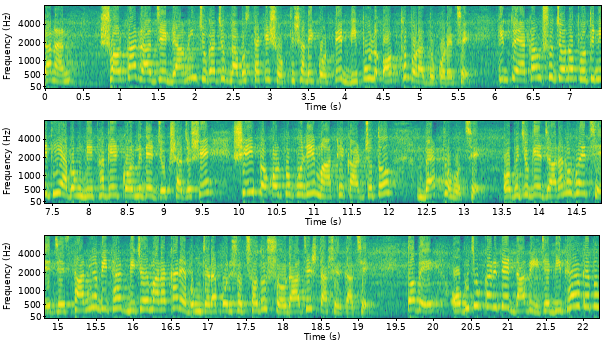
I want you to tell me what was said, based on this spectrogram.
জানান সরকার রাজ্যে গ্রামীণ যোগাযোগ ব্যবস্থাকে শক্তিশালী করতে বিপুল অর্থ বরাদ্দ করেছে। কিন্তু একাংশ জনপ্রতিনিধি এবং বিভাগের কর্মীদের যোগসাজশে সেই প্রকল্পগুলি মাঠে কার্যত ব্যর্থ হচ্ছে। অভিযোগে জানানো হয়েছে যে স্থানীয় বিধায়ক বিজয় মালাকার এবং জেলা পরিষদ সদস্য রাজেশ দাসের কাছে। তবে অভিযোগকারীদের দাবি যে বিধায়ক এবং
